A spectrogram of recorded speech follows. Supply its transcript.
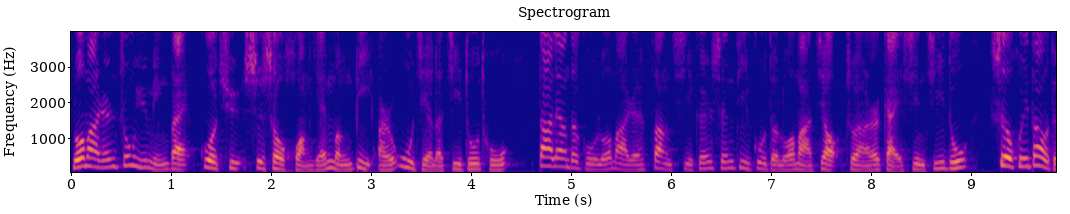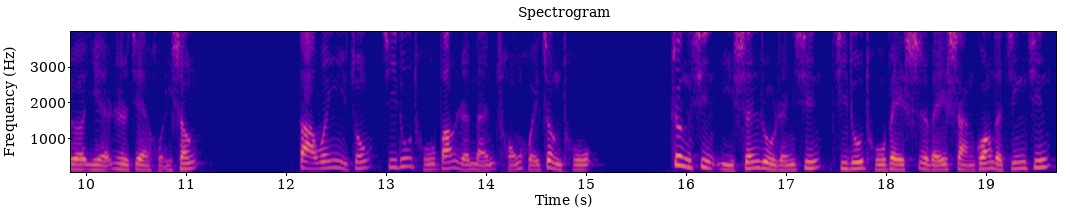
罗马人终于明白，过去是受谎言蒙蔽而误解了基督徒。大量的古罗马人放弃根深蒂固的罗马教，转而改信基督，社会道德也日渐回升。大瘟疫中，基督徒帮人们重回正途，正信已深入人心，基督徒被视为闪光的金金。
